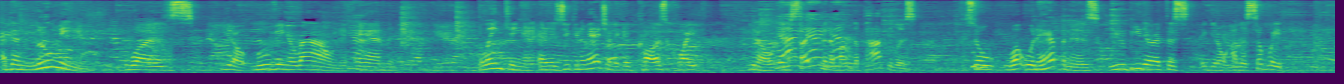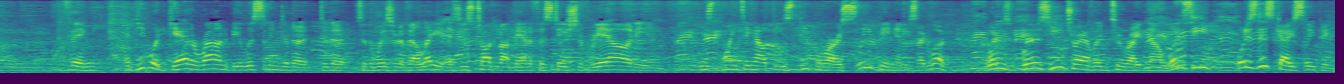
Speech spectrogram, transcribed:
And then Lumi was, you know, moving around and blinking, and, and as you can imagine, it could cause quite, you know, Yeah, excitement yeah, yeah. among the populace. So what would happen is we would be there at this, you know, on the subway and people would gather around to be listening to the to the to the Wizard of LA as he's talking about manifestation of reality, and he's pointing out these people who are sleeping, and he's like, "Look, what is where is he traveling to right now? What is he? What is this guy sleeping?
